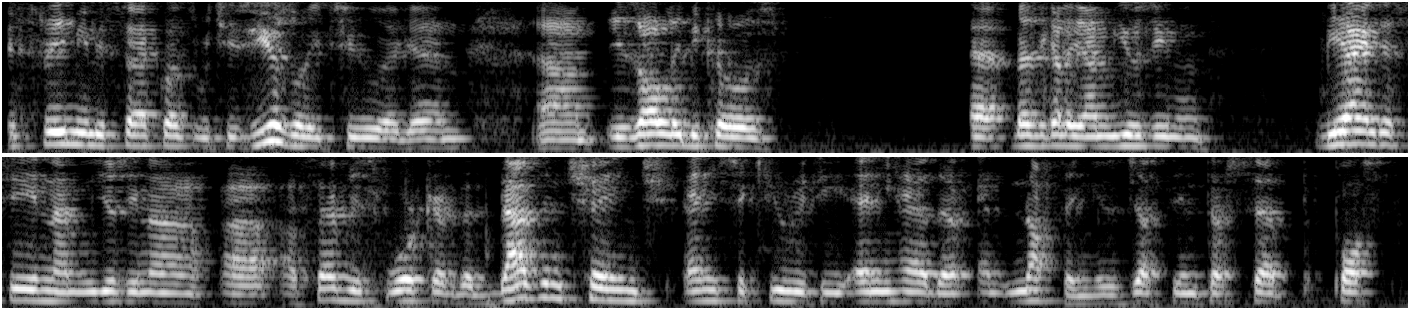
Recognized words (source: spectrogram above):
is three milliseconds, which is usually two again, um, is only because uh, basically I'm using behind the scene, I'm using a, a, a, service worker that doesn't change any security, any header, and nothing. It's just intercept post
